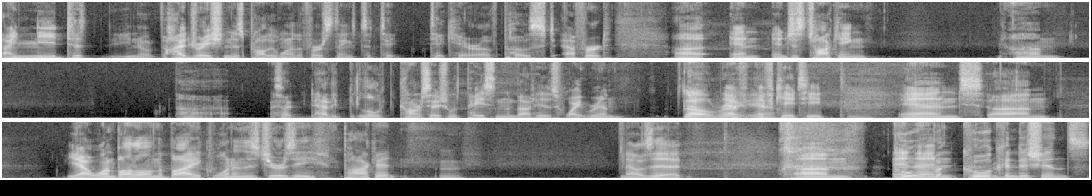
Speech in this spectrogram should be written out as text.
I need to. You know, hydration is probably one of the first things to take take care of post effort, uh, and and just talking. Um, uh, so I had a little conversation with Payson about his white rim. Oh, right, F- yeah. FKT, and um, yeah, one bottle on the bike, one in his jersey pocket. That was it. Um, Cool, and then cool conditions.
